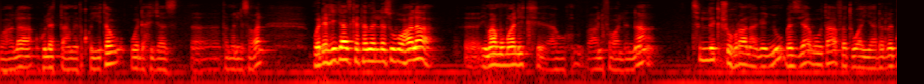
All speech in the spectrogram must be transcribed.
በኋላ ሁለት ዓመት ቆይተው ወደ ሒጃዝ ተመልሰዋል። ወደ ሒጃዝ ከተመለሱ በኋላ ኢማሙ ማሊክ አልፈዋልና ትልቅ ሹህራን አገኙ። በዚያ ቦታ ፈትዋ እያደረጉ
